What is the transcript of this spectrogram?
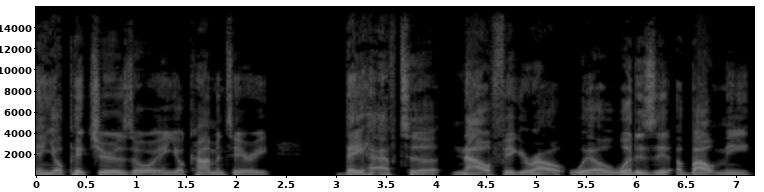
in your pictures or in your commentary, they have to now figure out, well, what is it about me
